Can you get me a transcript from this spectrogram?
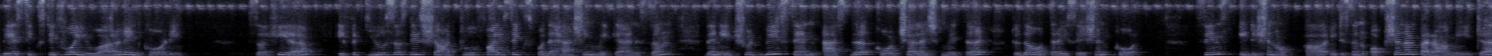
base 64 URL encoding. So here, if it uses this SHA-256 for the hashing mechanism, then it should be sent as the code challenge method to the authorization call. Since it is an, uh, it is an optional parameter,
